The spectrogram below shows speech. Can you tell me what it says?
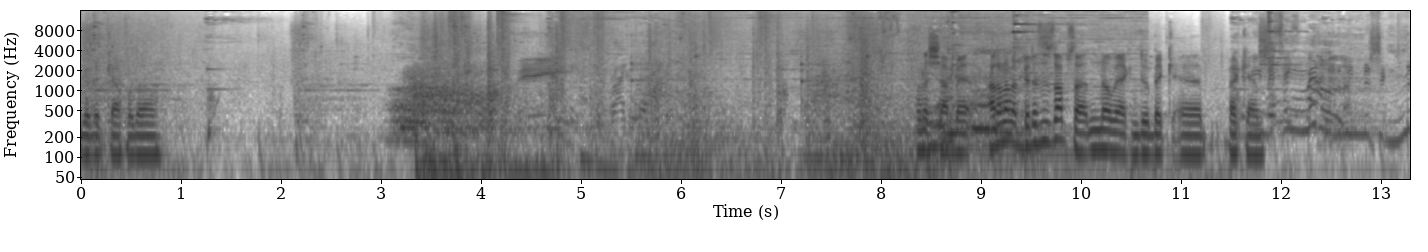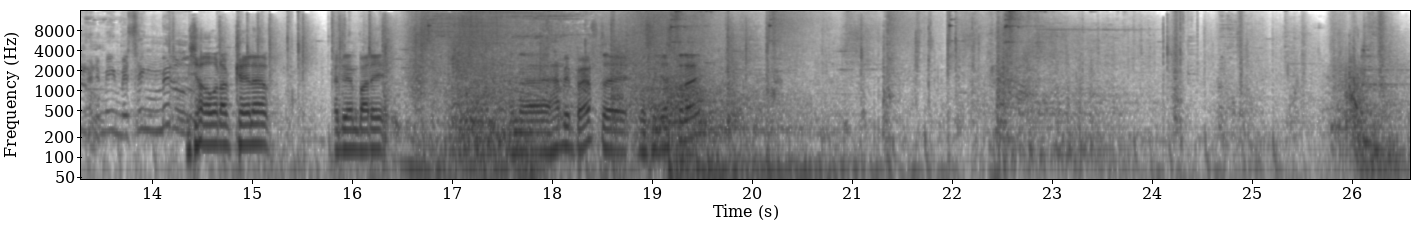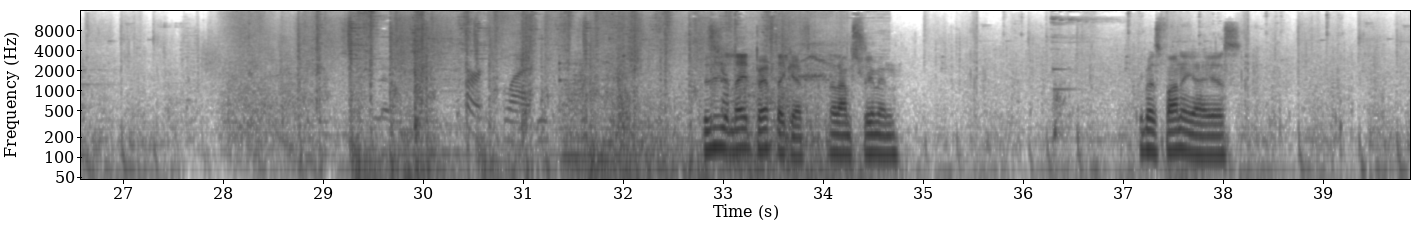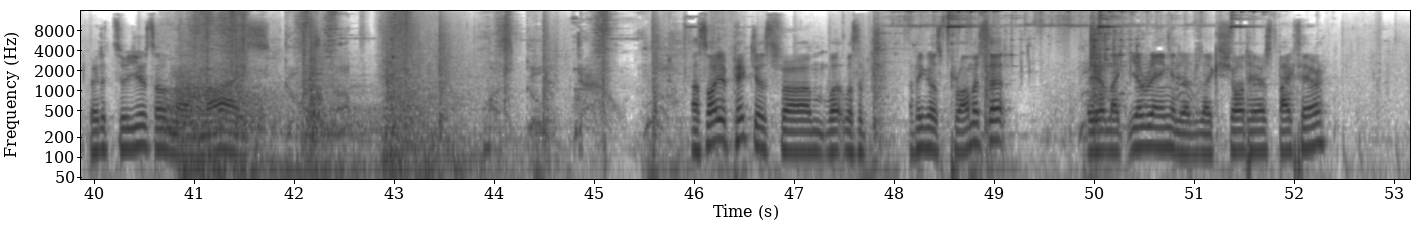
be a bit careful though. Gonna it. I don't know what bit this is up, so no way I can do big uh, backhand. Yo, what up, Caleb? How you doing, buddy? And uh, happy birthday. Was it yesterday? This is your late birthday gift that I'm streaming. He was funny, yeah, he is. 32 years old now, nice. I saw your pictures from, what was it? I think it was Promise set. Where you have like earring and you have like short hair, spiked hair.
